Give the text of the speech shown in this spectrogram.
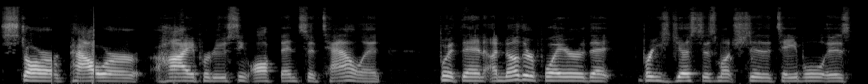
star power, high producing offensive talent. But then another player that brings just as much to the table is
